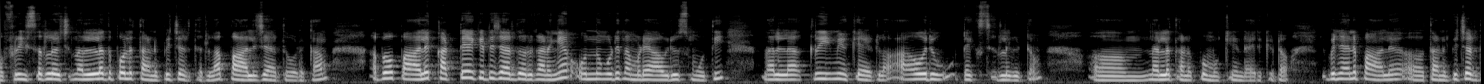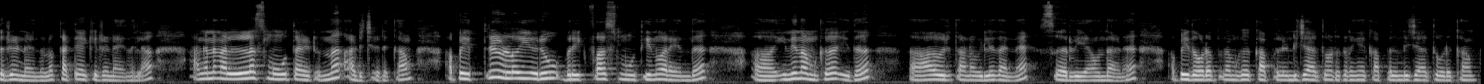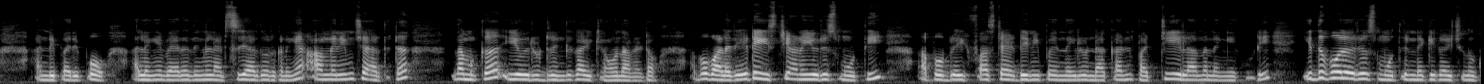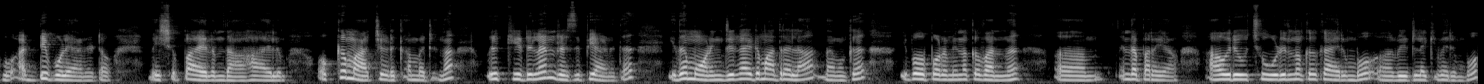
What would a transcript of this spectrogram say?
ഫ്രീസറിൽ വെച്ച് നല്ലതുപോലെ തണുപ്പിച്ചെടുത്തിട്ടുള്ള പാൽ ചേർത്ത് കൊടുക്കാം. അപ്പോൾ പാൽ കട്ടയാക്കിയിട്ട് ചേർത്ത് കൊടുക്കുകയാണെങ്കിൽ ഒന്നും കൂടി നമ്മുടെ ആ ഒരു സ്മൂത്തി നല്ല ക്രീമിയൊക്കെ ആയിട്ടുള്ള ആ ഒരു ടെക്സ്ചറിൽ കിട്ടും. നല്ല തണുപ്പും ഒക്കെ ഉണ്ടായിരിക്കും കേട്ടോ. ഇപ്പോൾ ഞാൻ പാൽ തണുപ്പിച്ചെടുത്തിട്ടുണ്ടായിരുന്നുള്ളൂ കട്ടയാക്കിയിട്ടുണ്ടായിരുന്നില്ല. അങ്ങനെ നല്ല സ്മൂത്തായിട്ടൊന്ന് അടിച്ചെടുക്കാം. അപ്പോൾ ഇത്രയുള്ള ഈ ഒരു ബ്രേക്ക്ഫാസ്റ്റ് സ്മൂത്തി എന്ന് പറയുന്നത്. ഇനി നമുക്ക് ഇത് ആ ഒരു തണവിൽ തന്നെ സെർവ് ചെയ്യാവുന്നതാണ്. അപ്പോൾ ഇതോടൊപ്പം നമുക്ക് കപ്പലണ്ടി ചേർത്ത് കൊടുക്കണമെങ്കിൽ കപ്പലണ്ടി ചേർത്ത് കൊടുക്കാം അണ്ടിപ്പരിപ്പോ അല്ലെങ്കിൽ വേറെ ഏതെങ്കിലും നട്ട്സ് ചേർത്ത് കൊടുക്കണമെങ്കിൽ അങ്ങനെയും ചേർത്തിട്ട് നമുക്ക് ഈ ഒരു ഡ്രിങ്ക് കഴിക്കാവുന്നതാണ് കേട്ടോ. അപ്പോൾ വളരെ ടേസ്റ്റിയാണ് ഈ ഒരു സ്മൂത്തി അപ്പോൾ ബ്രേക്ക്ഫാസ്റ്റ് ആയിട്ട് ഇനിയിപ്പോൾ എന്തെങ്കിലും ഉണ്ടാക്കാൻ പറ്റിയില്ല എന്നുണ്ടെങ്കിൽ കൂടി ഇതുപോലൊരു സ്മൂത്തി ഉണ്ടാക്കി കഴിച്ചു നോക്കൂ. അടിപൊളിയാണ് കേട്ടോ. വിശപ്പായാലും ദാഹമായാലും ഒക്കെ മാറ്റിയെടുക്കാൻ പറ്റുന്ന ഒരു കിടിലൻ റെസിപ്പിയാണിത്. ഇത് മോർണിംഗ് ഡ്രിങ്ക് ആയിട്ട് മാത്രമല്ല നമുക്ക് ഇപ്പോൾ പുറമേ നിന്നൊക്കെ വന്ന് എന്താ പറയുക ആ ഒരു ചൂടിൽ നിന്നൊക്കെ കയറുമ്പോൾ വീട്ടിലേക്ക് വരുമ്പോൾ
